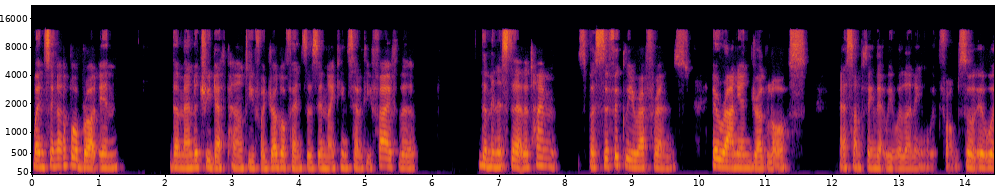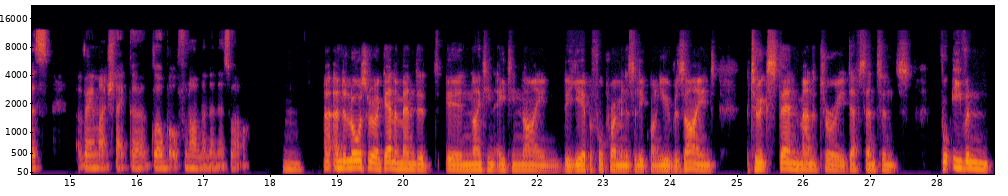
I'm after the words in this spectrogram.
when Singapore brought in the mandatory death penalty for drug offenses in 1975, the the minister at the time specifically referenced Iranian drug laws as something that we were learning from. So it was very much like a global phenomenon as well. Mm. And the laws were again amended in 1989, the year before Prime Minister Lee Kuan Yew resigned, to extend mandatory death sentence for even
